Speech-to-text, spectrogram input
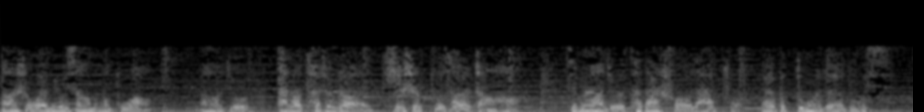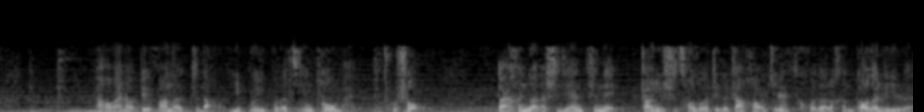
当时我也没有想那么多，然后就按照他这个提示注册了账号。基本上就是他咋说我咋做，我也不懂这些东西。然后按照对方的指导，一步一步的进行购买、出售。短很短的时间之内，张女士操作这个账号就获得了很高的利润。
